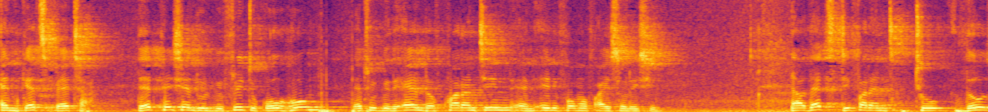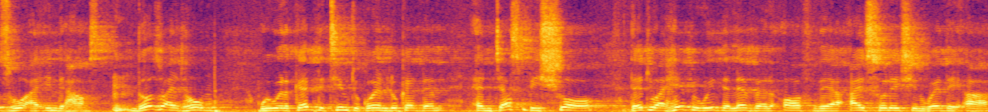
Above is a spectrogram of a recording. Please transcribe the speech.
and gets better, that patient will be free to go home. That will be the end of quarantine and any form of isolation. Now, that's different to those who are in the house. those who are at home, we will get the team to go and look at them and just be sure that we are happy with the level of their isolation where they are.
